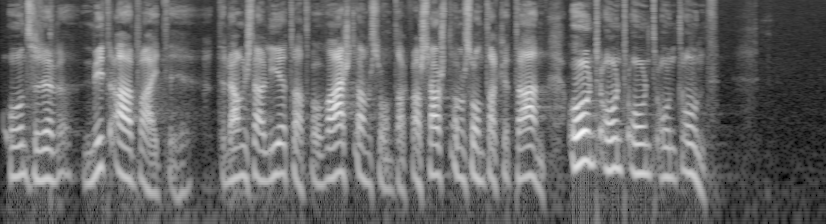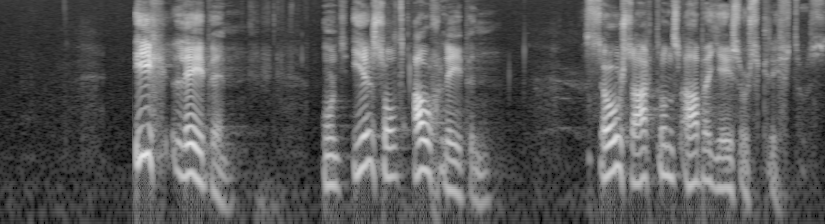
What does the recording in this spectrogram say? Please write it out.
unsere Mitarbeiter drangsaliert hat. Wo warst du am Sonntag? Was hast du am Sonntag getan? Und, und, und, und, und. Ich lebe und ihr sollt auch leben. So sagt uns aber Jesus Christus.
